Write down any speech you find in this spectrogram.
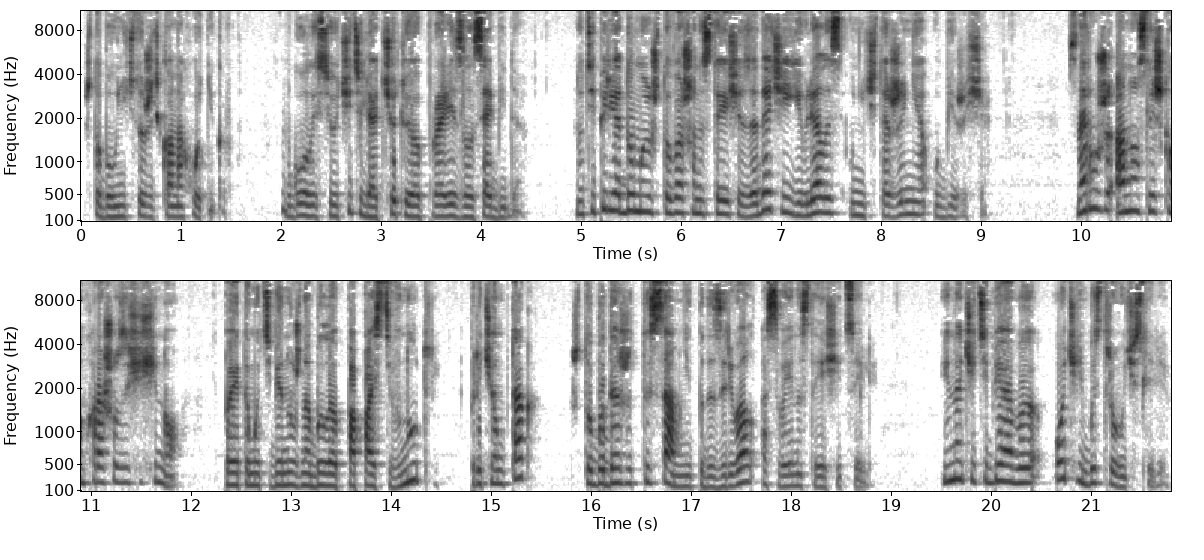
чтобы уничтожить клан охотников. В голосе учителя отчетливо прорезалась обида. Но теперь я думаю, что ваша настоящая задача являлась уничтожение убежища. Снаружи оно слишком хорошо защищено, поэтому тебе нужно было попасть внутрь, причем так, чтобы даже ты сам не подозревал о своей настоящей цели. Иначе тебя бы очень быстро вычислили.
